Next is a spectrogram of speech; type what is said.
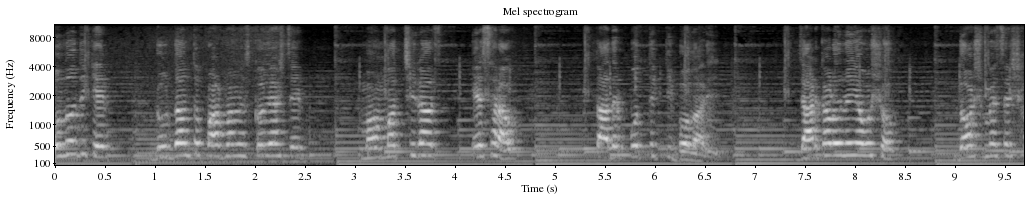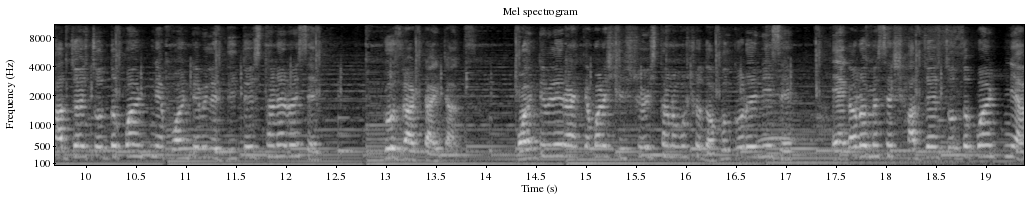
অন্যদিকে দুর্দান্ত পারফরমেন্স করে আসছে মোহাম্মদ সিরাজ। এছাড়াও তাদের প্রত্যেকটি বলারই যার কারণেই অবশ্য দশ ম্যাচে সাত জয় চোদ্দ পয়েন্ট নিয়ে পয়েন্ট টেবিলের দ্বিতীয় স্থানে রয়েছে গুজরাট টাইটান্স। পয়েন্ট টেবিলের একেবারে শীর্ষ স্থান অবশ্য দখল করে নিয়েছে এগারো ম্যাচে সাত জয় চোদ্দ পয়েন্ট নিয়ে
